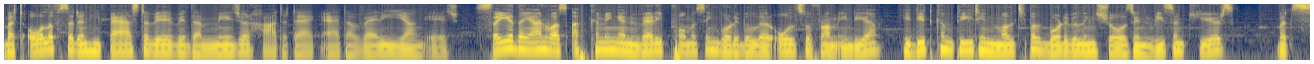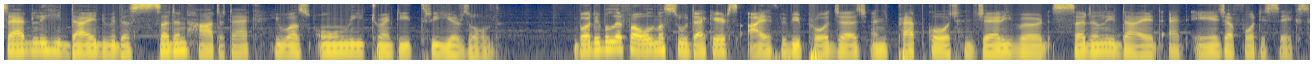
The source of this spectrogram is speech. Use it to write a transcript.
But all of a sudden he passed away with a major heart attack at a very young age. Sayed Ayan was upcoming and very promising bodybuilder also from India. He did compete in multiple bodybuilding shows in recent years but sadly he died with a sudden heart attack. He was only 23 years old. Bodybuilder for almost two decades, IFBB pro judge and prep coach Jerry Ward suddenly died at age of 46.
